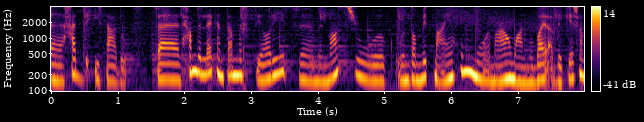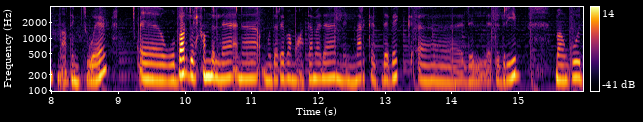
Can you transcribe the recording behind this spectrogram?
حد يساعده. فالحمد لله كان تم اختياري في من مصر وانضميت معاهم ومعاهم على ال mobile application Nothing to Wear. آه وبرضو الحمد لله أنا مدربة معتمدة من مركز دبك آه للتدريب موجود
